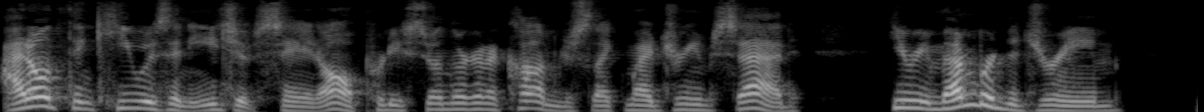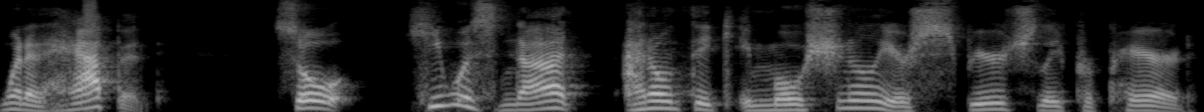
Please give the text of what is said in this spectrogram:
I don't think he was in Egypt saying, oh, pretty soon they're going to come, just like my dream said. He remembered the dream when it happened. So he was not I don't think emotionally or spiritually prepared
